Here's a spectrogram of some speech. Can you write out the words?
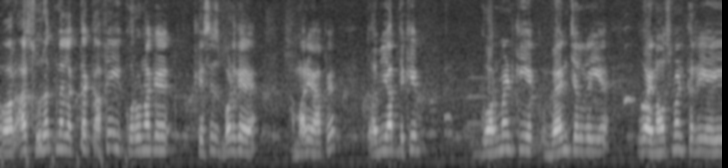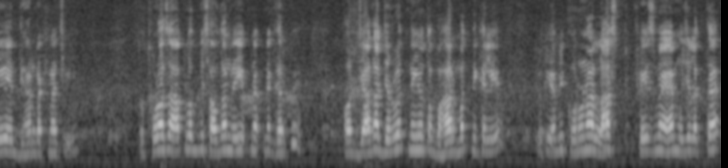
और आज सूरत में लगता है काफ़ी कोरोना के केसेस बढ़ गए हैं। हमारे यहाँ पे। तो अभी आप देखिए गवर्नमेंट की एक वैन चल रही है, वो अनाउंसमेंट कर रही है, ये ध्यान रखना चाहिए। तो थोड़ा सा आप लोग भी सावधान रहिए अपने अपने घर पे। और ज़्यादा ज़रूरत नहीं हो तो बाहर मत निकलिए, क्योंकि अभी कोरोना लास्ट फ़ेज़ में है, मुझे लगता है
